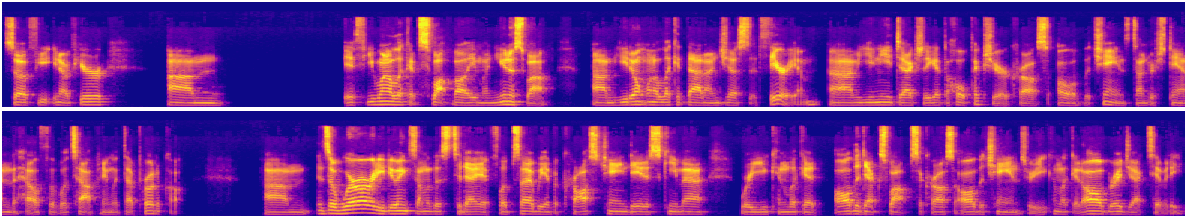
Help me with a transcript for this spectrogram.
So if you, you know, if you're, um, if you want to look at swap volume on Uniswap, um, you don't want to look at that on just Ethereum. Um, you need to actually get the whole picture across all of the chains to understand the health of what's happening with that protocol. Um, and so we're already doing some of this today at Flipside. We have a cross-chain data schema where you can look at all the dex swaps across all the chains, or you can look at all bridge activity.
